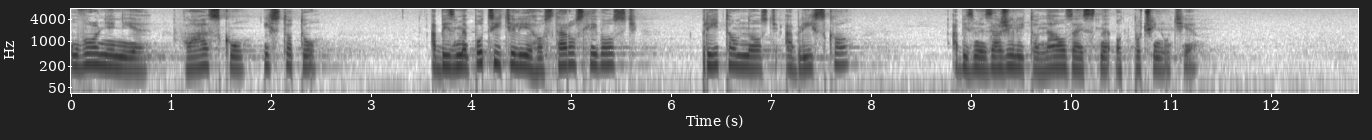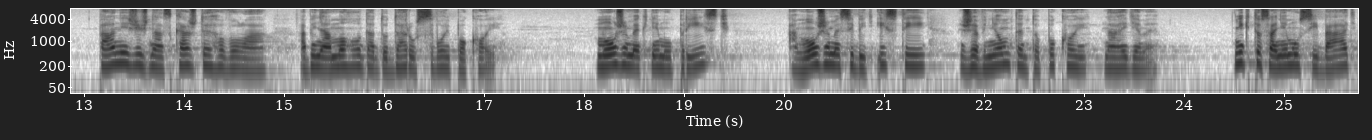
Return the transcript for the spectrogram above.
uvoľnenie, lásku, istotu, aby sme pocítili jeho starostlivosť, prítomnosť a blízko, aby sme zažili to naozajstné odpočinutie. Pán Ježiš nás každého volá, aby nám mohol dať do daru svoj pokoj. Môžeme k nemu prísť a môžeme si byť istí, že v ňom tento pokoj nájdeme. Nikto sa nemusí báť,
